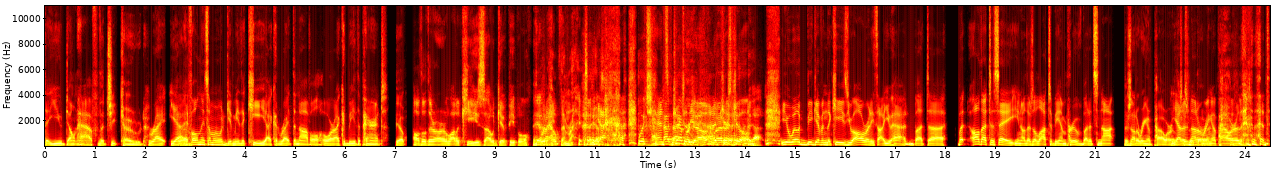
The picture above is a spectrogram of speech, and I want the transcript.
that you don't have. the cheat code. Right. Yeah. Yeah. If only someone would give me the key, I could write the novel or I could be the parent. Yep. Although there are a lot of keys I would give people that Yeah. would Right. help them write. Yeah. Which hence Have back to the- down, writer's kiln. yeah. you will be given the keys you already thought you had. But uh but all that to say, you know, there's a lot to be improved, but it's not There's not a ring of power. yeah, there's not a ring out. of power that,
